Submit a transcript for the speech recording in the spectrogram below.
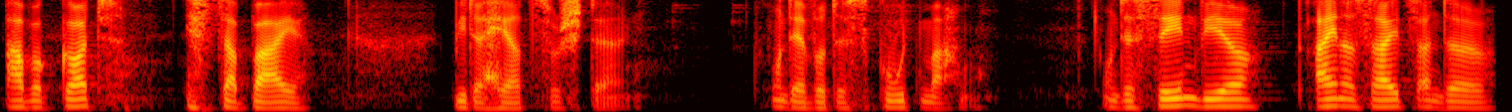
Aber Gott ist dabei, wiederherzustellen. Und er wird es gut machen. Und das sehen wir einerseits an der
